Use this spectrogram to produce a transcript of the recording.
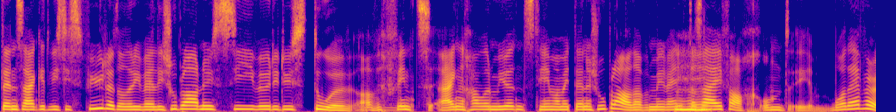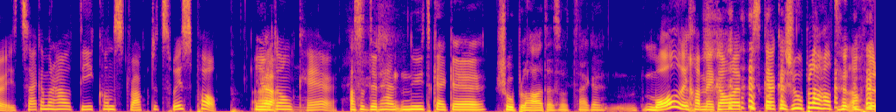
dann sagen, wie sie es fühlen oder in welche Schubladen sie würden uns tun. Aber ich finde es eigentlich auch ein ermüdendes Thema mit diesen Schubladen, aber wir wollen das Mhm. einfach. Und äh, whatever, jetzt sagen wir halt Deconstructed Swiss Pop. Ja. I don't care. Also ihr habt nichts gegen Schubladen sozusagen. Moll, ich habe mega etwas gegen Schubladen, aber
